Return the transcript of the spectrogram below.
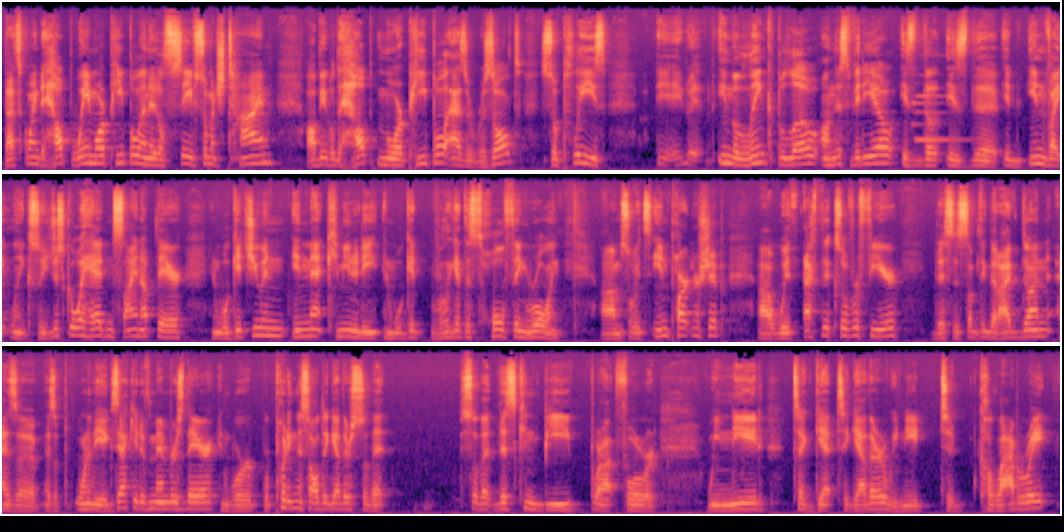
That's going to help way more people and it'll save so much time. I'll be able to help more people as a result. So please in the link below on this video is the is the invite link. So you just go ahead and sign up there and we'll get you in in that community and we'll get we'll get this whole thing rolling. Um, so it's in partnership uh, with ethics over fear. This is something that i've done as a as a, one of the executive members there and we're, we're putting this all together so that so that this can be brought forward. We need to get together. We need to collaborate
